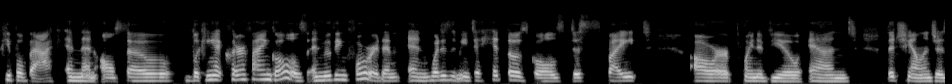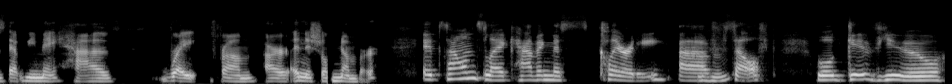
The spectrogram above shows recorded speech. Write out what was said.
people back and then also looking at clarifying goals and moving forward and, and what does it mean to hit those goals despite our point of view and the challenges that we may have right from our initial number. It sounds like having this clarity of mm-hmm. self will give you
